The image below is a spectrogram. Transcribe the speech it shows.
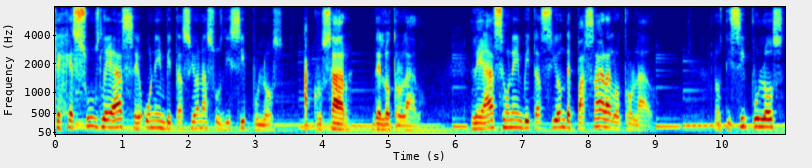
que Jesús le hace una invitación a sus discípulos a cruzar del otro lado. Le hace una invitación de pasar al otro lado. Los discípulos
